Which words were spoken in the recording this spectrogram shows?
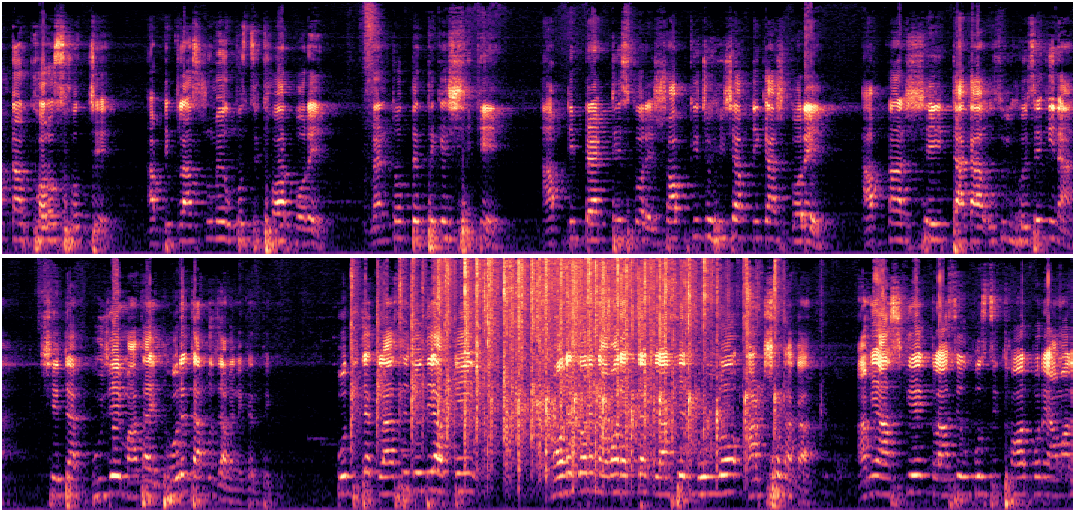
আপনার খরচ হচ্ছে, আপনি ক্লাসরুমে উপস্থিত হওয়ার পরে মেন্টরদের থেকে শিখে আপনি প্র্যাকটিস করে সব কিছু হিসাব নিকাশ করে আপনার সেই টাকা উসুল হয়েছে কিনা, সেটা বুঝে মাথায় ধরে তারপর যাবেন এখান থেকে। প্রতিটা ক্লাসে যদি আপনি মনে করেন আমার একটা ক্লাসের মূল্য আটশো টাকা, আমি আজকে ক্লাসে উপস্থিত হওয়ার পরে আমার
